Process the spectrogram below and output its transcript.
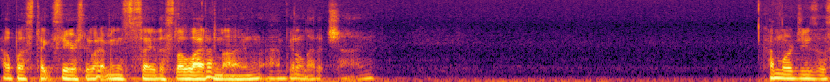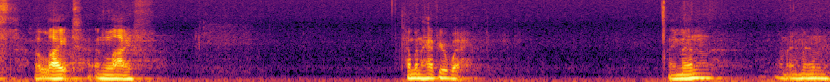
help us take seriously what it means to say, This little light of mine, I'm going to let it shine. Come, Lord Jesus, the light and life. Come and have your way. Amen and amen.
